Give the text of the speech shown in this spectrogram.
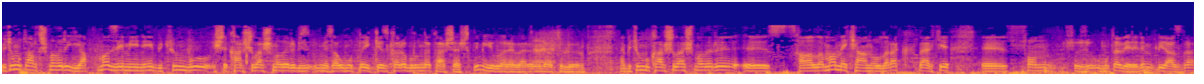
Bütün bu tartışmaları yapma zemini, bütün bu işte karşılaşmaları biz mesela Umut'la ilk kez Karaburun'da karşılaştık değil mi yıllar evvel öyle evet. hatırlıyorum. Yani bütün bu karşılaşmaları e, sağlama mekanı olarak belki e, son sözü Umut'a verelim. Biraz da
